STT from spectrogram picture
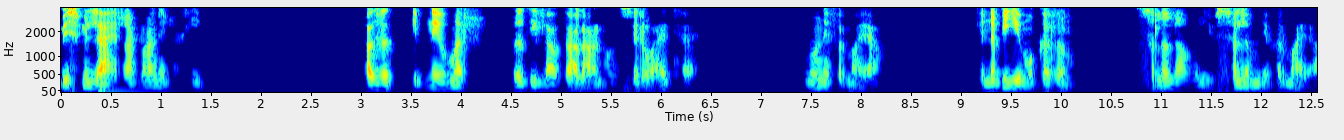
بسم اللہ الرحمن الرحیم۔ حضرت ابن عمر رضی اللہ تعالیٰ عنہ سے روایت ہے۔ انہوں نے فرمایا کہ نبی مکرم صلی اللہ علیہ وسلم نے فرمایا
